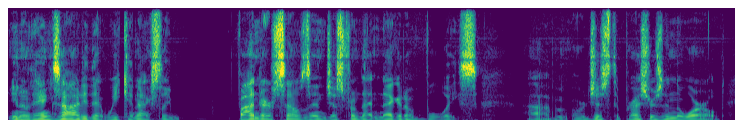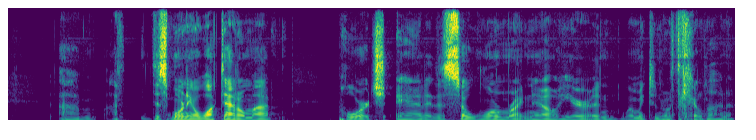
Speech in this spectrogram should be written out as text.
you know the anxiety that we can actually find ourselves in just from that negative voice um, or just the pressures in the world. Um, I, this morning I walked out on my porch and it is so warm right now here in Wilmington, North Carolina.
